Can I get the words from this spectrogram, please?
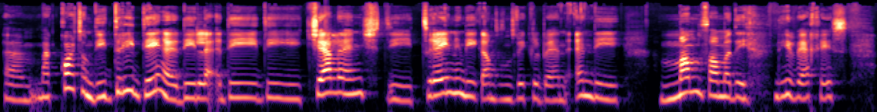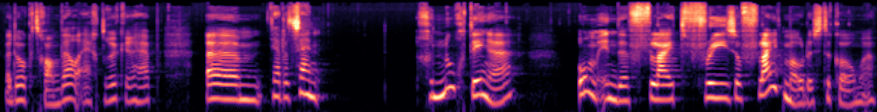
Um, maar kortom, die drie dingen, die, die, die challenge, die training die ik aan het ontwikkelen ben en die man van me die, die weg is, waardoor ik het gewoon wel echt drukker heb. Um, ja, dat zijn genoeg dingen om in de flight freeze of flight modus te komen.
